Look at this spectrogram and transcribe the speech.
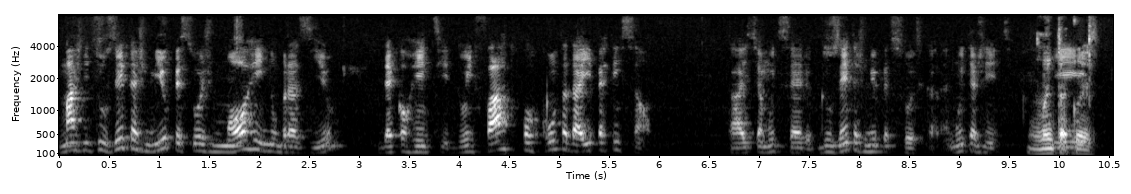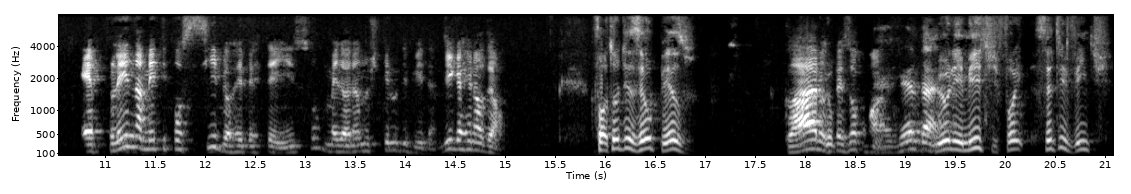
mais de 200 mil pessoas morrem no Brasil decorrente do infarto por conta da hipertensão. Tá? Isso é muito sério. 200 mil pessoas, cara, é muita gente. Muita E coisa. É plenamente possível reverter isso, melhorando o estilo de vida. Diga, Reinaldão. Faltou dizer o peso. Claro, Eu- pesou quanto? É verdade. Meu limite foi 120.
